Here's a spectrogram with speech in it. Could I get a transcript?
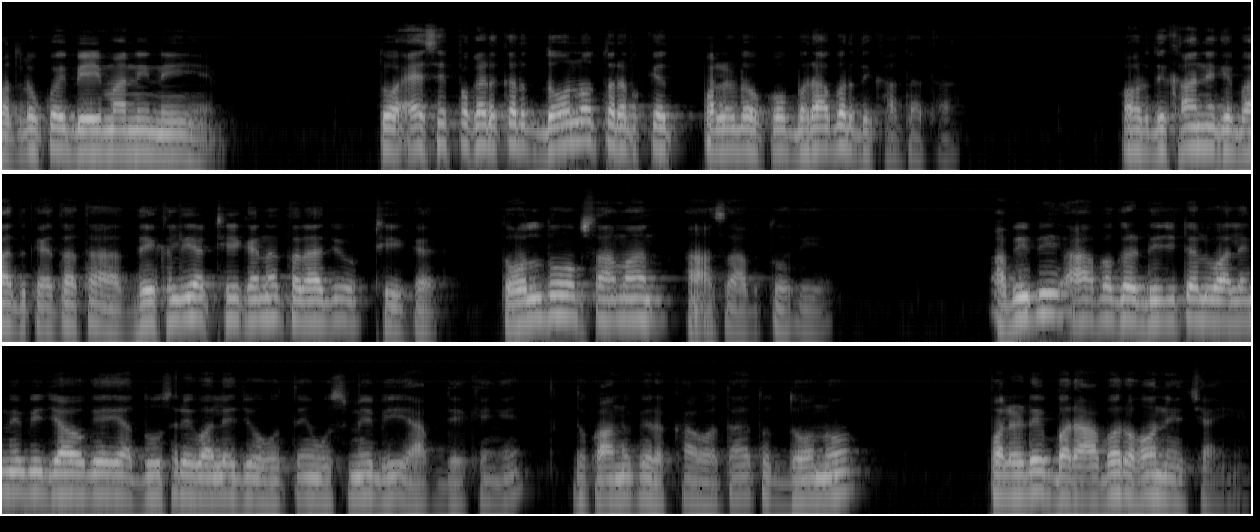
मतलब कोई बेईमानी नहीं है। तो ऐसे पकड़कर दोनों तरफ़ के पलड़ों को बराबर दिखाता था। और दिखाने के बाद कहता था, देख लिया, ठीक है ना तराजू? ठीक है। तोल दूँ अब सामान? हाँ साहब, तोलिए। अभी भी आप अगर डिजिटल वाले में भी जाओगे या दूसरे वाले जो होते हैं, उसमें भी आप देखेंगे, दुकानों पे रखा होता है तो दोनों पलड़े बराबर होने चाहिए।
